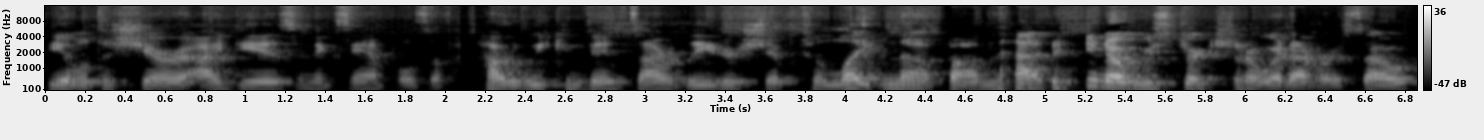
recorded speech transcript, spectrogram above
be able to share ideas and examples of how do we convince our leadership to lighten up on that you know restriction or whatever so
